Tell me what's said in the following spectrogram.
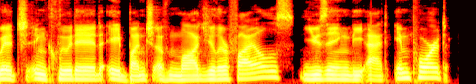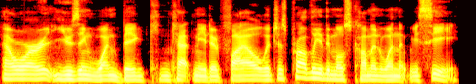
which included a bunch of modular files using the at import or using one big concatenated file, which is probably the most common one that we see.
